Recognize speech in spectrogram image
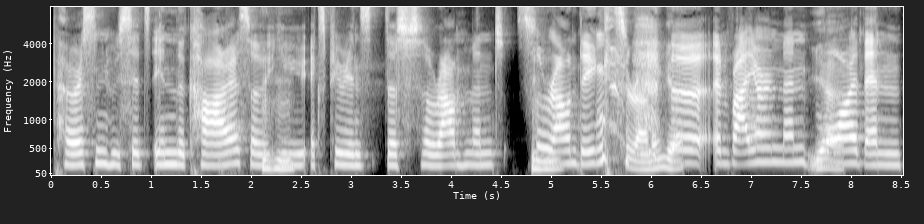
person who sits in the car. So Mhm. you experience the surroundment, Mm-hmm. surrounding. Surrounding, yeah. the environment Yeah. more than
